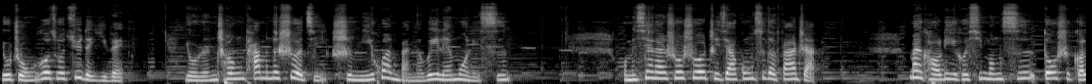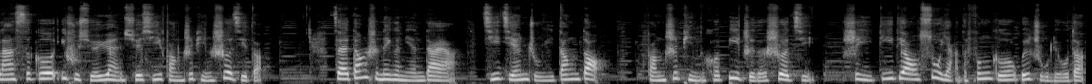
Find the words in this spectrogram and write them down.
有种恶作剧的意味。有人称他们的设计是迷幻版的威廉·莫里斯。我们先来说说这家公司的发展。麦考利和西蒙斯都是格拉斯哥艺术学院学习纺织品设计的。在当时那个年代啊，极简主义当道，纺织品和壁纸的设计是以低调素雅的风格为主流的。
